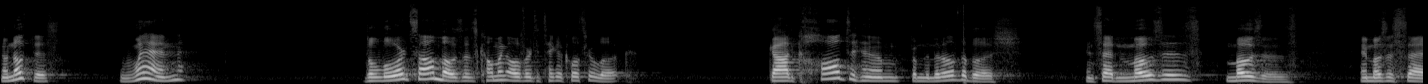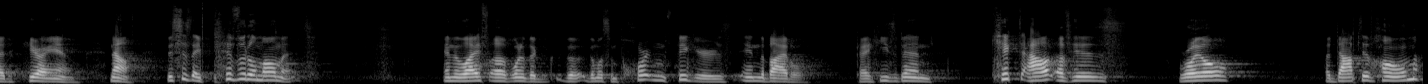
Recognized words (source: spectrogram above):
Now, note this. When the Lord saw Moses coming over to take a closer look. God called to him from the middle of the bush and said, Moses, Moses. And Moses said, Here I am. Now, this is a pivotal moment in the life of one of the, the, the most important figures in the Bible. Okay? He's been kicked out of his royal adoptive home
